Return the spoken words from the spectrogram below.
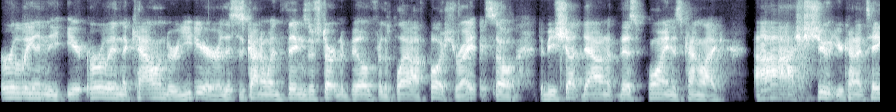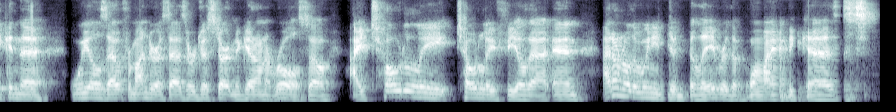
early in the year, early in the calendar year, this is kind of when things are starting to build for the playoff push, right? So to be shut down at this point is kind of like, ah, shoot, you're kind of taking the wheels out from under us as we're just starting to get on a roll. So I totally, totally feel that. And I don't know that we need to belabor the point because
